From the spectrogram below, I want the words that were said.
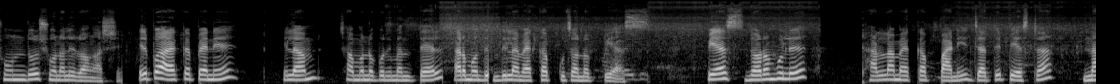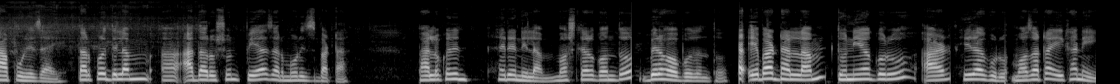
সুন্দর সোনালি রং আসে। এরপর আরেকটা প্যানে নিলাম সামান্য পরিমাণ তেল। তার মধ্যে দিলাম এক কাপ কুচানো পেঁয়াজ। পেঁয়াজ নরম হলে ঢাললাম এক কাপ পানি যাতে পেঁয়াজটা না পুড়ে যায়। তারপর দিলাম আদা রসুন, পেঁয়াজ আর মরিচ বাটা। ভালো করে হেরে নিলাম, মশলার গন্ধ বের হওয়া পর্যন্ত। এবার ঢাললাম ধনিয়া গরু আর হীরা গরু মজাটা এখানেই।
